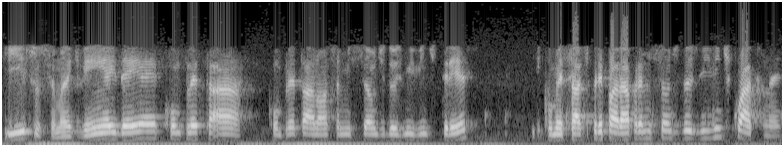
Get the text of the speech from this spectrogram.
Isso, semana que vem a ideia é completar, completar a nossa missão de 2023 e começar a se preparar para a missão de 2024, né?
